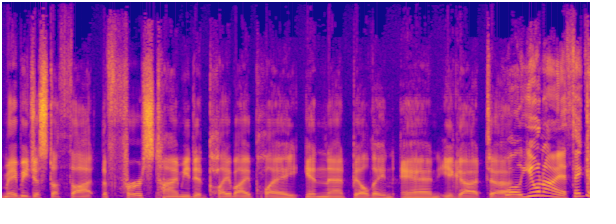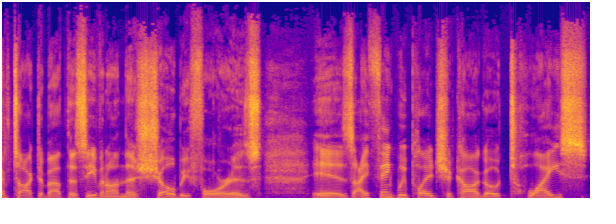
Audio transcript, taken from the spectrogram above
maybe just a thought. The first time you did play by play in that building, and you got uh, Well, you and I, I think, have talked about this even on this show before. Is is I think we played Chicago twice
